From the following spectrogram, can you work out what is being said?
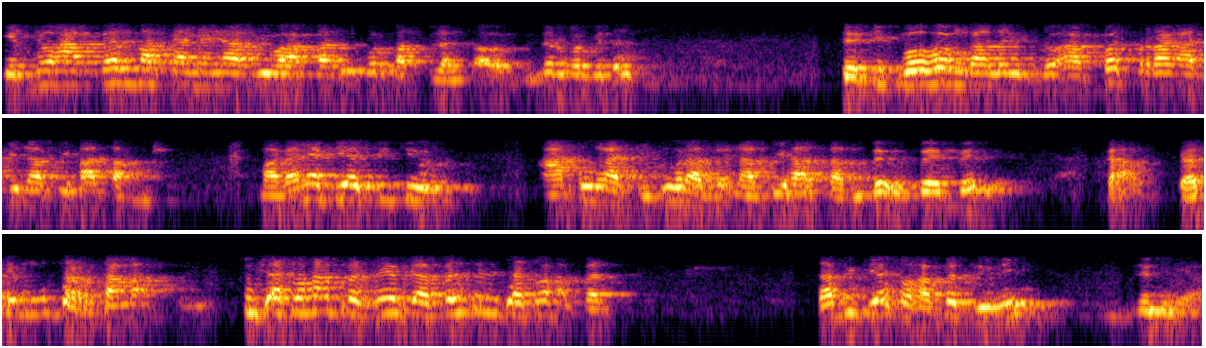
Ibnu Abbas pas Nabi wafat itu 14 tahun. Benar begitu? Jadi bohong kalau Ibnu Abbas pernah ngaji Nabi Hatam. Makanya dia jujur. Aku ngaji itu rabe Nabi Hatam, BUPB. Berarti muter sama sudah sahabat, dia sudah itu sudah sahabat. Tapi dia sahabat dunia, dunia.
